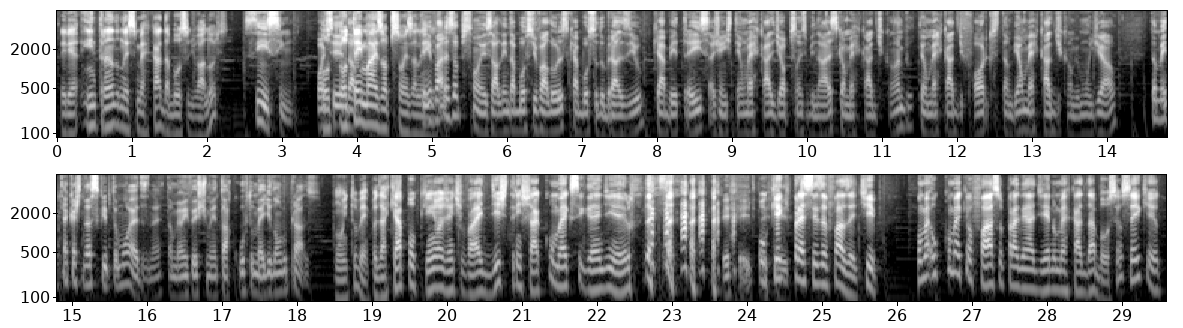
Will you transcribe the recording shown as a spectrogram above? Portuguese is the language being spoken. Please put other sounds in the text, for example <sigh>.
Seria entrando nesse mercado da bolsa de valores? Sim, sim. Pode ou, ser ou da... tem mais opções além Tem várias opções, além da Bolsa de Valores, que é a Bolsa do Brasil, que é a B3. A gente tem um mercado de opções binárias, que é o mercado de câmbio. Tem um mercado de Forex, também é um mercado de câmbio mundial. Também tem a questão das criptomoedas, né? Também é um investimento a curto, médio e longo prazo. Muito bem, pois daqui a pouquinho a gente vai destrinchar como é que se ganha dinheiro. <laughs> Dessa... perfeito, perfeito. <laughs> O que, que precisa fazer? Tipo, como é, como é que eu faço para ganhar dinheiro no mercado da bolsa? Eu sei que, eu,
